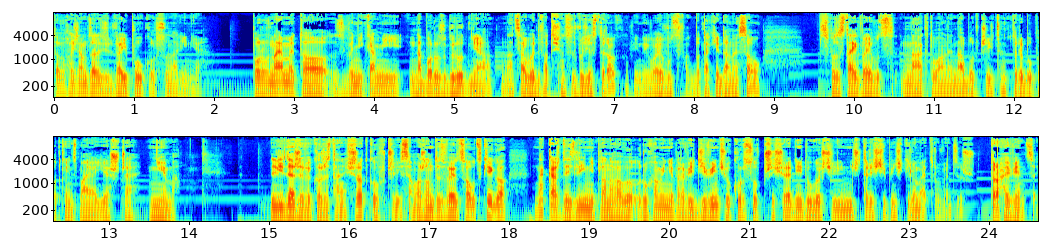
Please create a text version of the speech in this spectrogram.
to wychodzi nam zaledwie 2,5 kursu na linię. Porównajmy to z wynikami naboru z grudnia na cały 2020 rok w innych województwach, bo takie dane są. Z pozostałych województw na aktualny nabór, czyli ten, który był pod koniec maja, jeszcze nie ma. Liderzy wykorzystania środków, czyli samorządy z województwa łódzkiego, na każdej z linii planowały uruchomienie prawie 9 kursów przy średniej długości linii 45 km, więc już trochę więcej.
